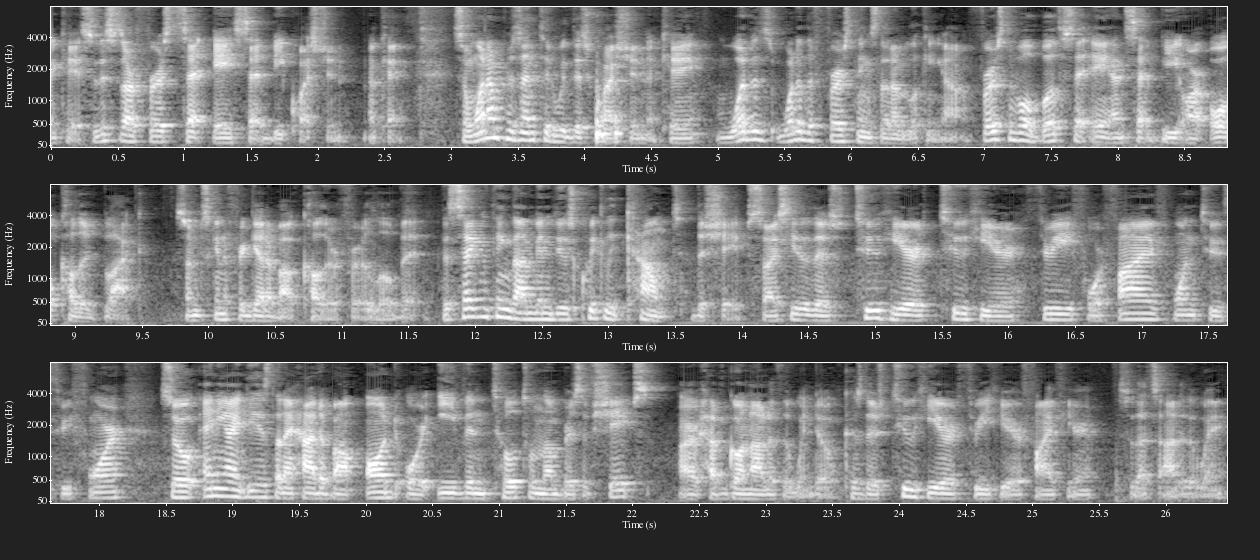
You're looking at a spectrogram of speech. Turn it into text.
Okay, so this is our first set A, set B question. Okay, so when I'm presented with this question, okay, what is what are the first things that I'm looking at? First of all, both set A and set B are all colored black. So I'm just gonna forget about color for a little bit. The second thing that I'm gonna do is quickly count the shapes. So I see that there's two here, two here, three, four, five, one, two, three, four. So any ideas that I had about odd or even total numbers of shapes are, have gone out of the window because there's two here, three here, five here. So that's out of the way.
